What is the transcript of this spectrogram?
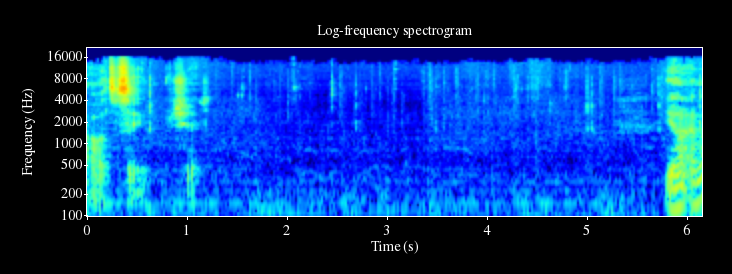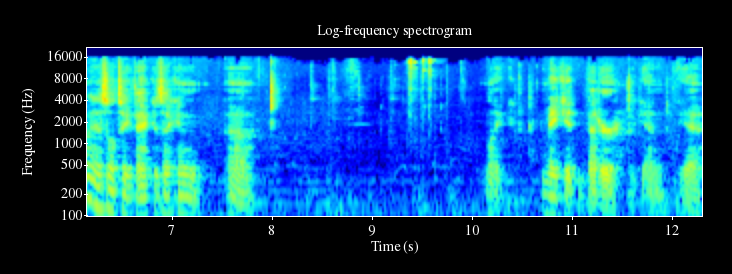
oh, it's the same shit. Yeah, I might as well take that because I can, uh, like, make it better again. Yeah.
